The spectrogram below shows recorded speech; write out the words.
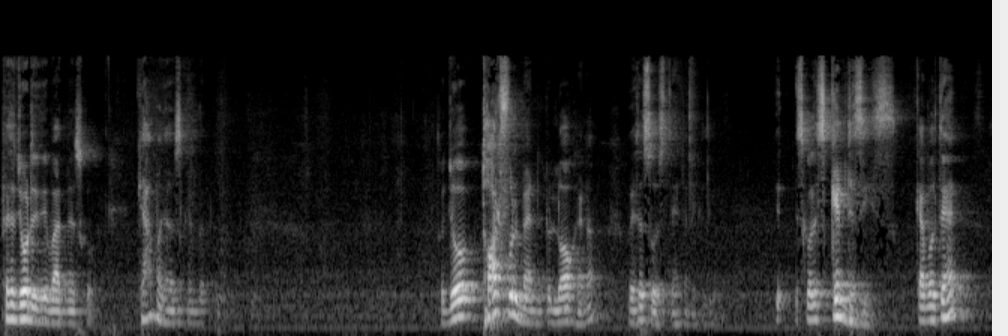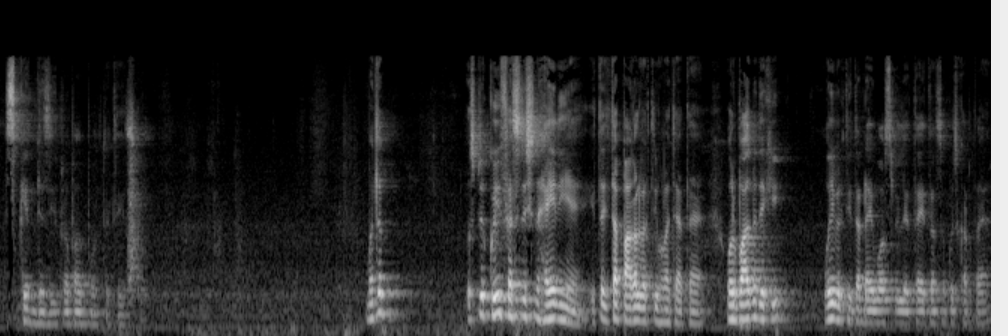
फिर से जोड़ दीजिए बाद में इसको। क्या मज़ा है उसके अंदर। तो जो थॉटफुल मैन जो लोग है ना वैसे सोचते हैं करने के लिए। इसको बोलते स्किन डिज़ीज़ क्या बोलते हैं? स्किन डिज़ीज़ प्रॉपर बोलते थे इसको। मतलब उस पर कोई फैसिनेशन है ही नहीं है। इतना इतना पागल व्यक्ति होना चाहता है। और बाद में देखिए वही व्यक्ति इतना डाइवोर्स ले लेता है, इतना सब कुछ करता है।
